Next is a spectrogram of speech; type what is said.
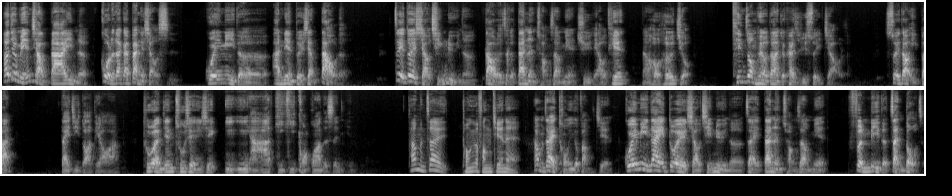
他就勉强答应了。过了大概半个小时，闺蜜的暗恋对象到了。这对小情侣呢，到了这个单人床上面去聊天，然后喝酒。听众朋友当然就开始去睡觉了。睡到一半，待机大雕啊，突然间出现一些咿咿啊啊、叽叽呱呱的声音。他们在同一个房间呢？他们在同一个房间。闺蜜那一对小情侣呢，在单人床上面奋力的战斗着。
